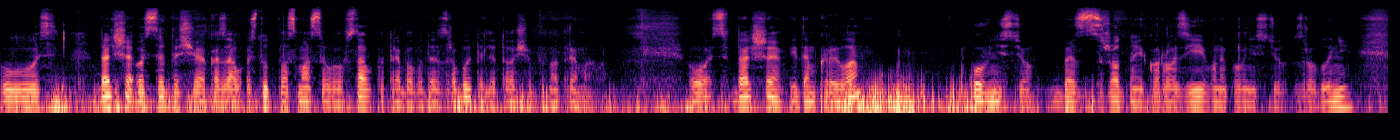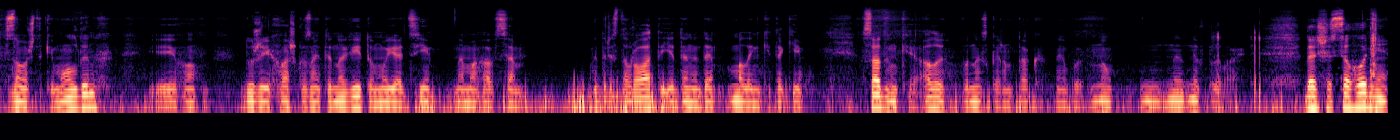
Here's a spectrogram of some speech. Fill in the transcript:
Ось. Далі ось це те, що я казав. Ось тут пластмасову вставку треба буде зробити для того, щоб воно тримало. Ось. Далі йдемо крила. Повністю без жодної корозії, вони повністю зроблені. Знову ж таки, молдинг. Його дуже їх важко знайти нові, тому я ці намагався відреставрувати. Єдине, де маленькі такі всадинки, але вони, скажімо так, не, ну, не, не впливають. Далі сьогодні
